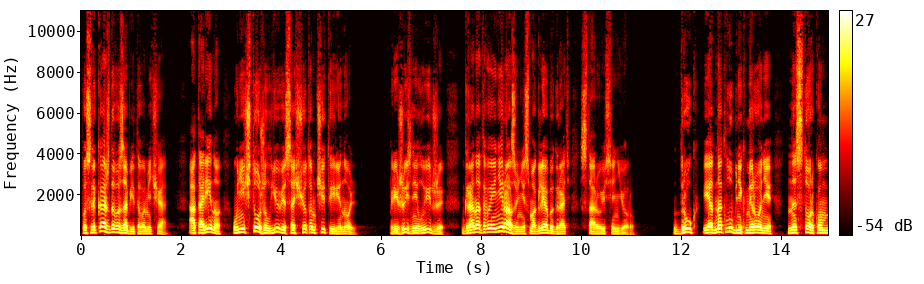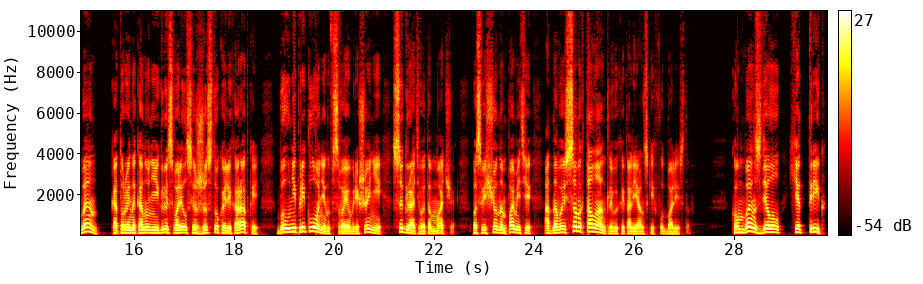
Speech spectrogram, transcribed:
после каждого забитого мяча, а Торино уничтожил Юве со счетом 4-0. При жизни Луиджи гранатовые ни разу не смогли обыграть старую сеньору. Друг и одноклубник Мирони Нестор Комбен, который накануне игры свалился с жестокой лихорадкой, был непреклонен в своем решении сыграть в этом матче, посвященном памяти одного из самых талантливых итальянских футболистов. Комбен сделал хет-трик,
